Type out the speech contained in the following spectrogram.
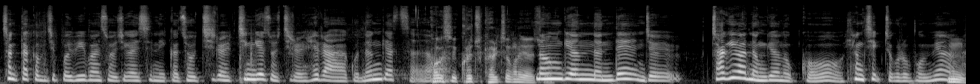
청탁금지법 위반 소지가 있으니까 조치를 징계 조치를 해라 하고 넘겼어요. 거기서 그렇죠 결정을 해야죠. 넘겼는데 이제 자기가 넘겨놓고 형식적으로 보면 음.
